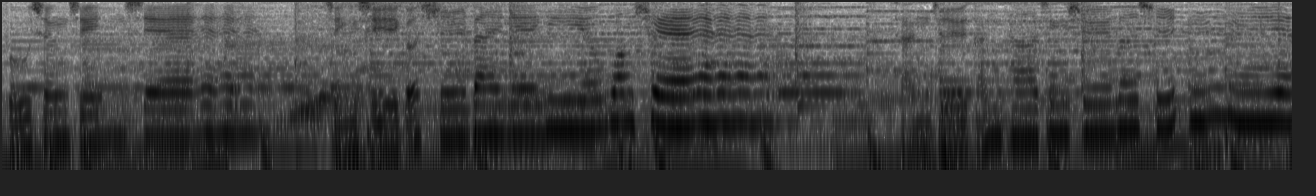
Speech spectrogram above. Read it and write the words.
浮生尽歇。今夕隔世百年，一眼忘却。弹指弹踏，尽续了誓言。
